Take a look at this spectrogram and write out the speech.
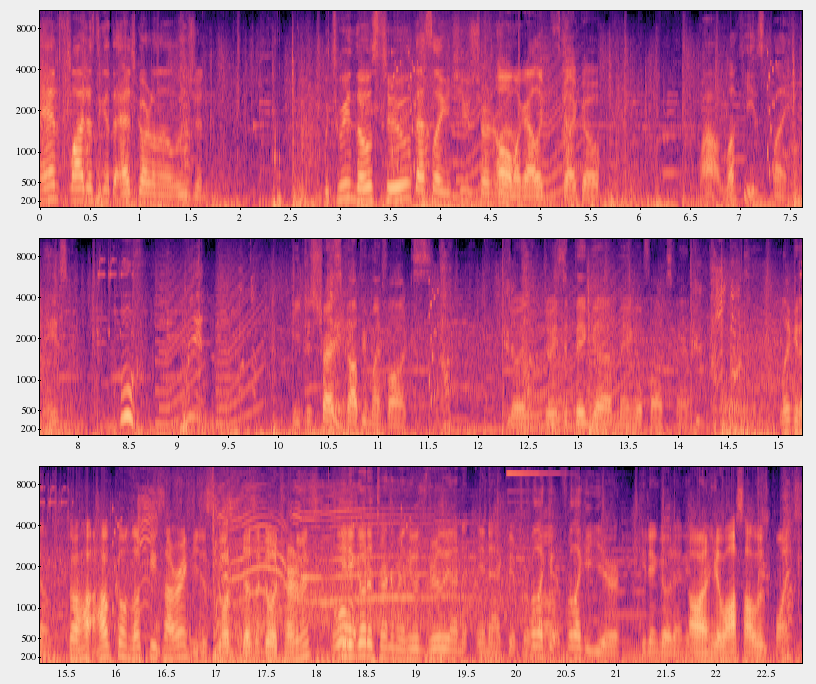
And Fly doesn't get the edge guard on the illusion. Between those two, that's like a huge turnaround. Oh my god, look at this guy go. Wow, Lucky is playing amazing. He just tries to copy my fox. Joey, Joey's a big uh, Mango Fox fan. Look at him. So how, how come Lucky's not ranked? He just go, doesn't go to tournaments? he didn't go to tournament. He was really un- inactive for, For a like a, for like a year. he didn't go to anything. Oh, and he lost all his points.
